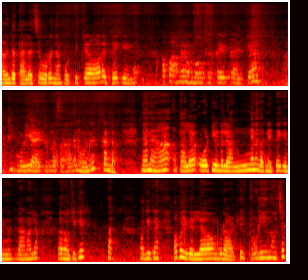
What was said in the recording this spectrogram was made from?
അതിന്റെ തലച്ചോറ് ഞാൻ പൊട്ടിക്കാതെ ഇട്ടേക്കാണ്. അപ്പോൾ അങ്ങനെയുള്ളവർക്കൊക്കെ കഴിക്കാൻ അടിപൊളിയായിട്ടുള്ള സാധനമാണ്. കണ്ടോ? ഞാൻ ആ തല ഓട്ടിയുണ്ടല്ലോ അങ്ങനെ തന്നെ ഇട്ടേക്ക്. നിങ്ങൾക്ക് കാണാമല്ലോ അതാ നോക്കിക്കേ. നോക്കിക്കേ. അപ്പോൾ ഇതെല്ലാം കൂടെ അടിപൊളിയെന്ന് വെച്ചാൽ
